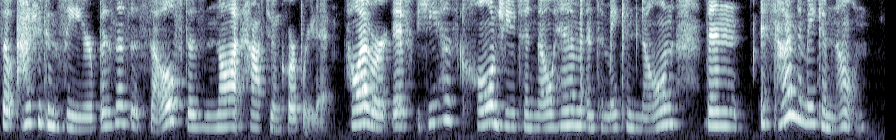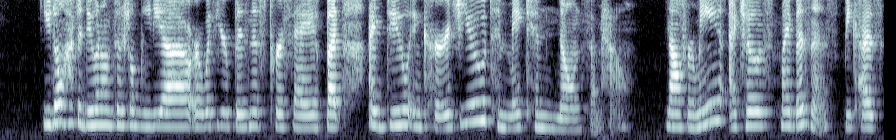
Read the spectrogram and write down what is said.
So, as you can see, your business itself does not have to incorporate it. However, if He has called you to know Him and to make Him known, then it's time to make Him known. You don't have to do it on social media or with your business per se, but I do encourage you to make Him known somehow. Now, for me, I chose my business because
